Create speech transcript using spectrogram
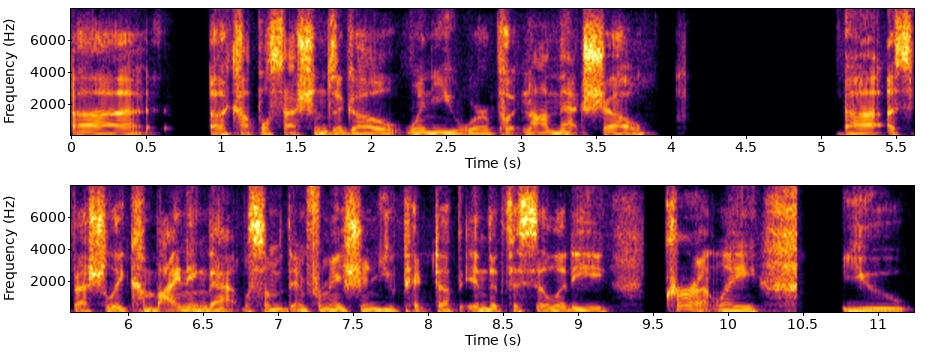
uh, a couple sessions ago when you were putting on that show, uh, especially combining that with some of the information you picked up in the facility currently. You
